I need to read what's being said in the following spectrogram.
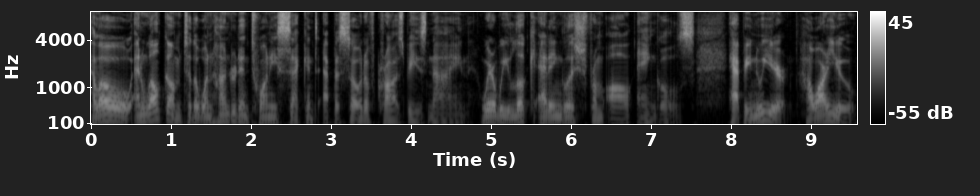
Hello, and welcome to the 122nd episode of Crosby's Nine, where we look at English from all angles. Happy New Year! How are you?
